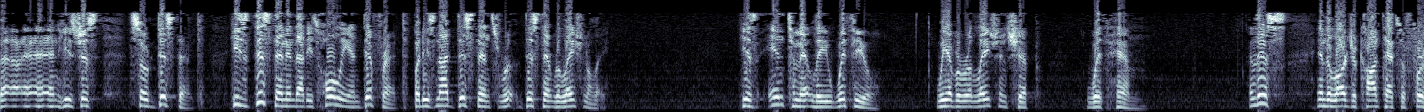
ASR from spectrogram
And he's just so distant. He's distant in that he's holy and different, but he's not distant, distant relationally. He is intimately with you. We have a relationship with him. And this, in the larger context of 1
